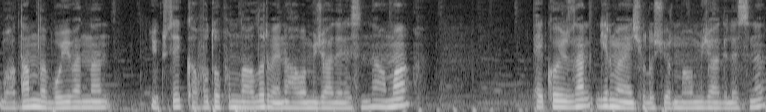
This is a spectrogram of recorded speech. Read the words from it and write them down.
Bu adam da boyu benden yüksek kafa topunda alır beni hava mücadelesinde ama pek o yüzden girmemeye çalışıyorum hava mücadelesine.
